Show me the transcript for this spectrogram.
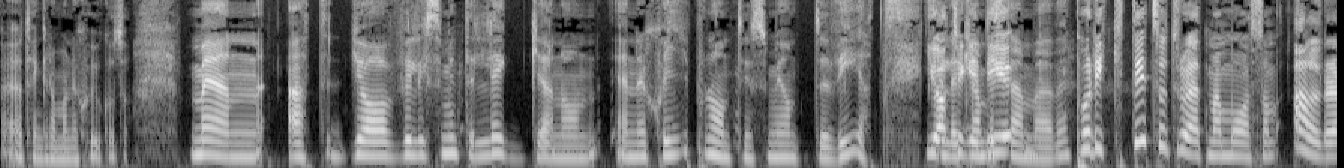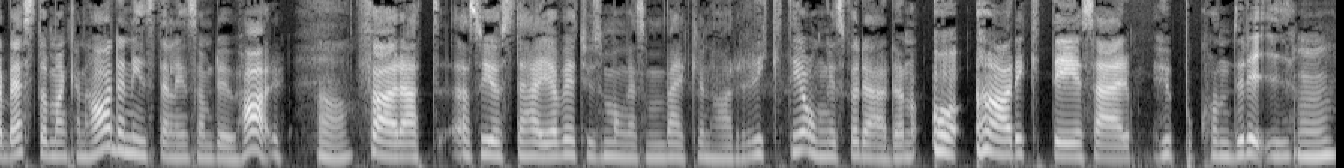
jag tänker om man är sjuk och så. Men att jag vill liksom inte lägga någon energi på någonting som jag inte vet Jag eller kan det är- bestämma över. På riktigt så tror jag att man mår som allra bäst om man kan ha den inställning som du har. Ja. För att alltså just det här, jag vet ju så många som verkligen har riktig ångest för döden och har riktig så här, hypokondri. Mm.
